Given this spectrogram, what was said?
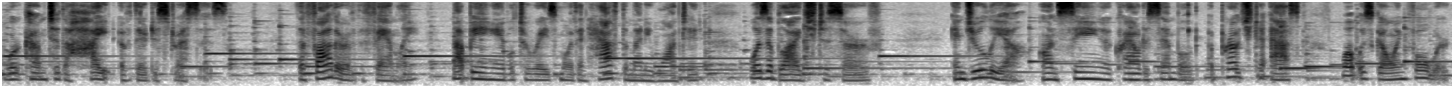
were come to the height of their distresses. The father of the family, not being able to raise more than half the money wanted, was obliged to serve. And Julia, on seeing a crowd assembled, approached to ask what was going forward,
